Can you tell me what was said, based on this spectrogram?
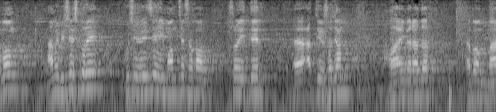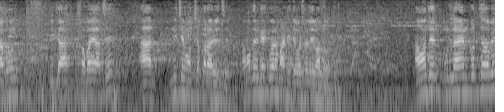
এবং আমি বিশেষ করে খুশি হয়েছি এই মঞ্চে সকল শহীদদের আত্মীয় স্বজন, ভাই বেরাদর এবং মা বোন, পিতা সবাই আছে, আর নিচে মঞ্চ করা হয়েছে। আমাদেরকে একেবারে মাটিতে বসালেই ভালো হতো। আমাদের মূল্যায়ন করতে হবে।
